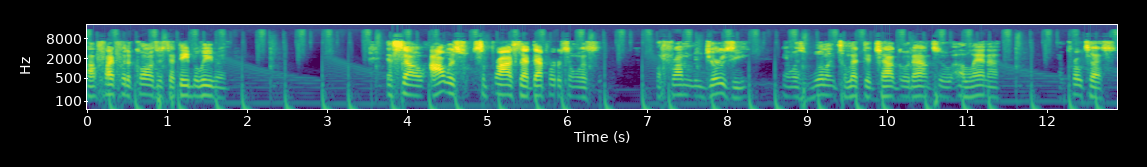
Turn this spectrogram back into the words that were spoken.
uh, fight for the causes that they believe in. And so I was surprised that that person was from New Jersey and was willing to let their child go down to Atlanta and protest.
